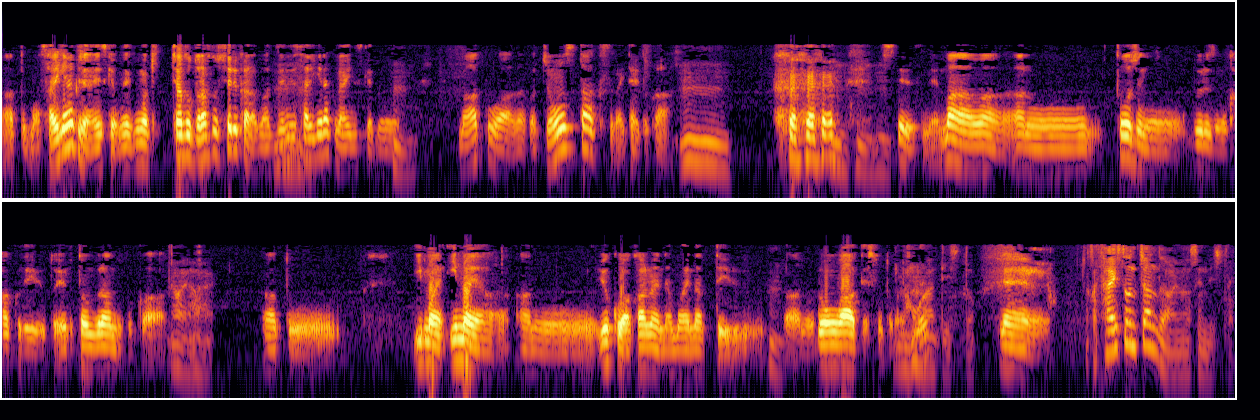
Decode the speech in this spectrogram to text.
あと、まあ、さりげなくじゃないですけどね、まあ、ちゃんとドラフトしてるから、まあ、全然さりげなくないんですけど、うん。まあ、あとは、なんか、ジョン・スタークスがいたりとか、うん。してですね、まあまあ、あのー当時のブルーズの核で言うと、エルトン・ブランドとか、はいはい。あと、今、今や、あのーよくわからない名前になっている、うんあの、ロングアーティストとかですね。ロンアーティスト。ねえ。なんかタイソン・チャンドラーありませんでしたっ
